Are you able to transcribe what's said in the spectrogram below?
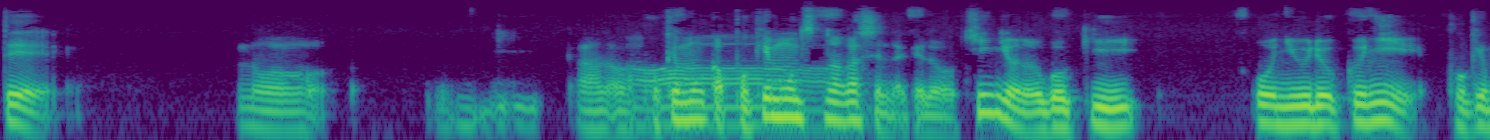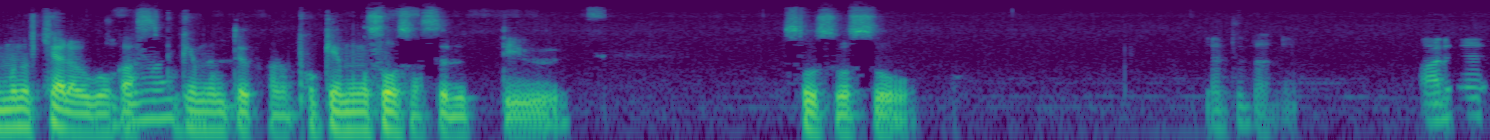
て、の、いあの、ポケモンか、ポケモンつながしてんだけど、金魚の動きを入力にポケモンのキャラを動かす、ポポケモンというか、ポケモンを操作するっていう。そうそうそう。やってたね。あれ、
